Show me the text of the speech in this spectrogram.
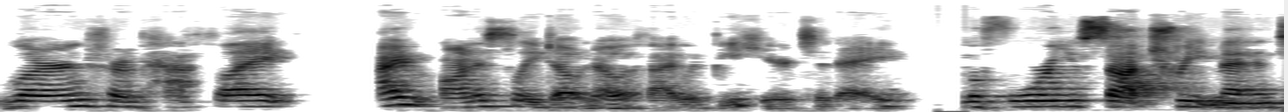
learned from Pathlight, I honestly don't know if I would be here today before you sought treatment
